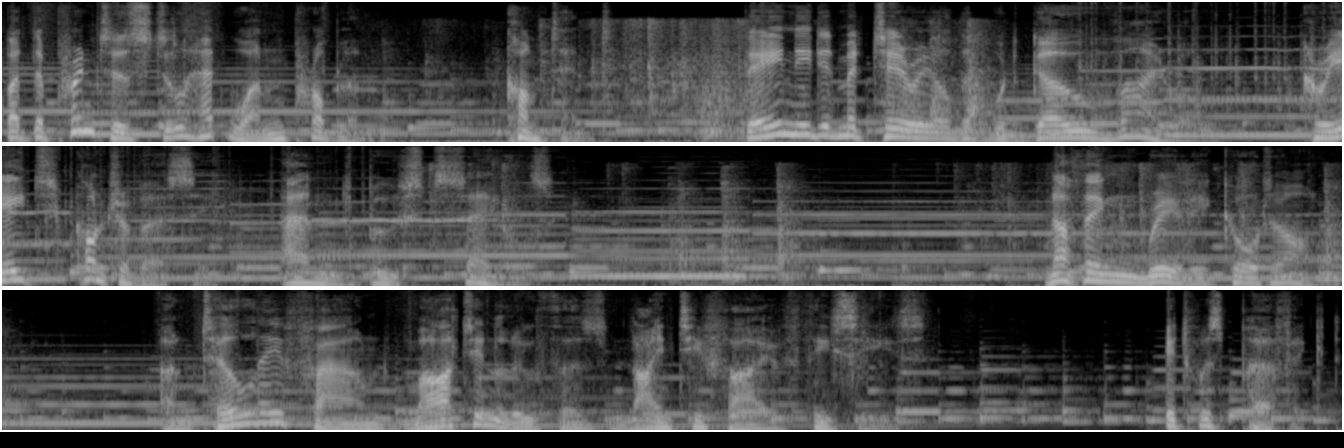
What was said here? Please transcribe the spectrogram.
But the printers still had one problem content. They needed material that would go viral, create controversy, and boost sales. Nothing really caught on until they found Martin Luther's 95 Theses. It was perfect.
